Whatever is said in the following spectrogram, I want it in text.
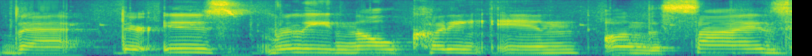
that there is really no cutting in on the sides.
